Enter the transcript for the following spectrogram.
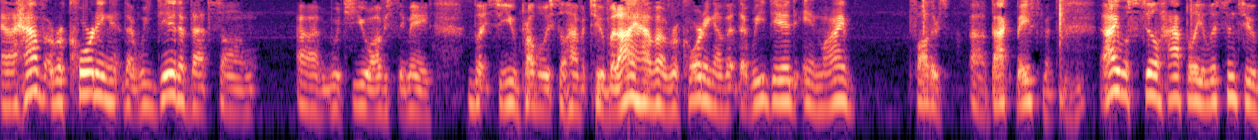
And I have a recording that we did of that song. Um, which you obviously made, but so you probably still have it too. But I have a recording of it that we did in my father's uh, back basement. I will still happily listen to.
